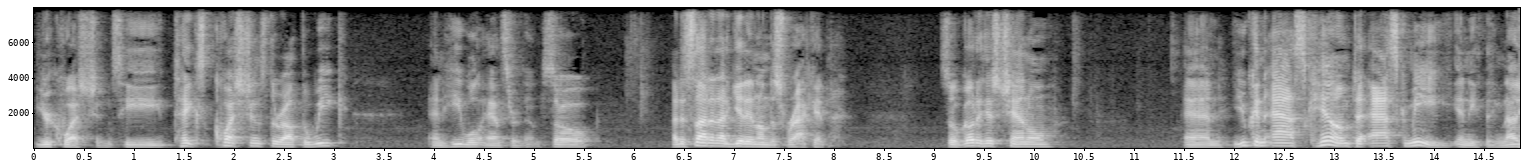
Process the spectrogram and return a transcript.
your questions. He takes questions throughout the week and he will answer them. So I decided I'd get in on this racket. So go to his channel and you can ask him to ask me anything. Now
